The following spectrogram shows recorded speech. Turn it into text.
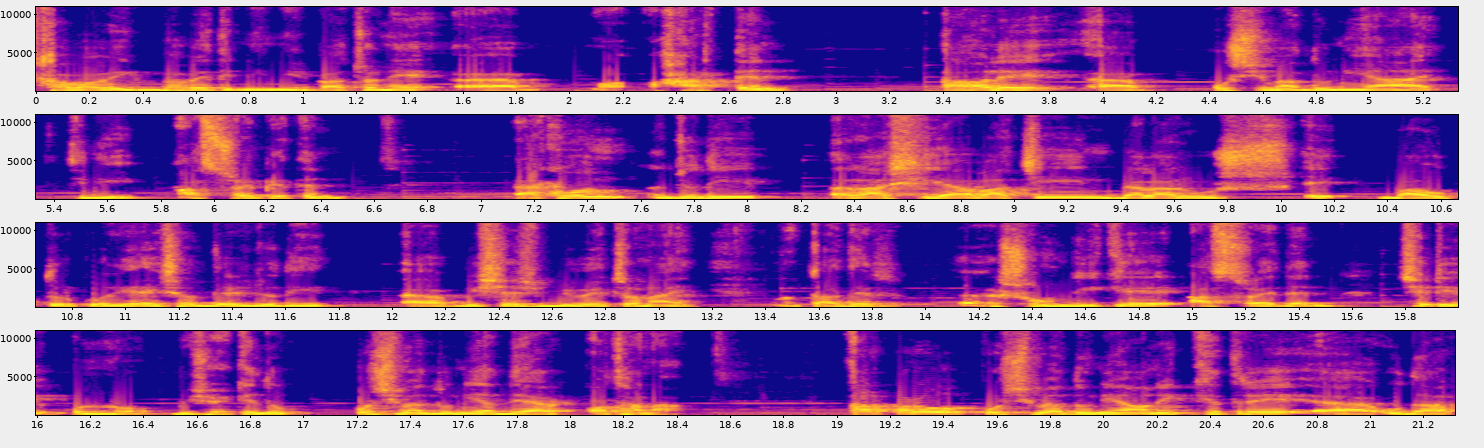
স্বাভাবিকভাবে তিনি নির্বাচনে হারতেন, তাহলে পশ্চিমা দুনিয়ায় তিনি আশ্রয় পেতেন। এখন যদি রাশিয়া বা চীন বেলারুশ বা উত্তর কোরিয়া এইসবদের যদি আহ, বিশেষ বিবেচনায় তাদের সঙ্গীকে আশ্রয় দেন সেটি অন্য বিষয়। কিন্তু পশ্চিমা দুনিয়া দেওয়ার কথা না। তারপরেও পশ্চিমা দুনিয়া অনেক ক্ষেত্রে উদার।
